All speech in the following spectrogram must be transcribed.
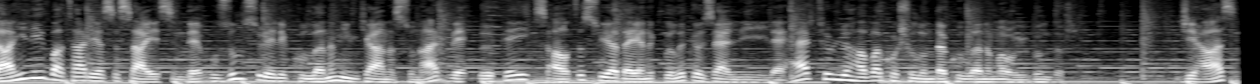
Dahili bataryası sayesinde uzun süreli kullanım imkanı sunar ve IPX6 suya dayanıklılık özelliği ile her türlü hava koşulunda kullanıma uygundur. Cihaz,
